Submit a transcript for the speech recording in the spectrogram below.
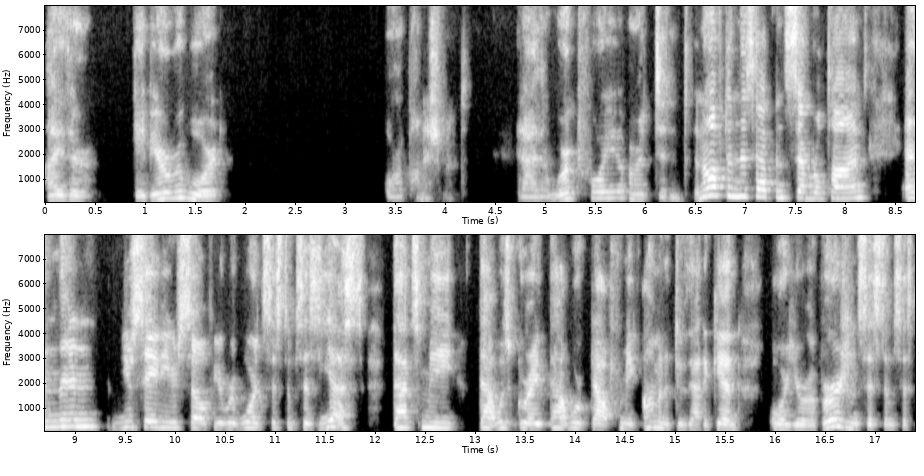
either gave you a reward or a punishment. It either worked for you or it didn't. And often this happens several times. And then you say to yourself, your reward system says, Yes, that's me. That was great. That worked out for me. I'm going to do that again. Or your aversion system says,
